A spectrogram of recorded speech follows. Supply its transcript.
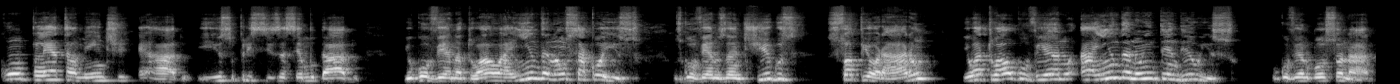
completamente errado. E isso precisa ser mudado. E o governo atual ainda não sacou isso. Os governos antigos só pioraram e o atual governo ainda não entendeu isso. O governo Bolsonaro.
